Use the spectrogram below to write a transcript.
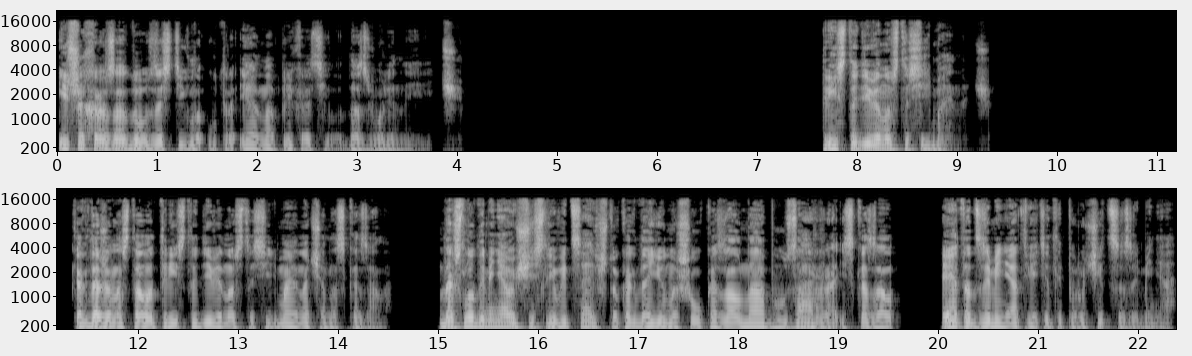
И Шахразаду застигло утро, и она прекратила дозволенные речи. 397-я ночь Когда же настала 397-я ночь, она сказала, «Дошло до меня, у счастливый царь, что когда юноша указал на Абу Зарра и сказал, «Этот за меня ответит и поручится за меня»,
